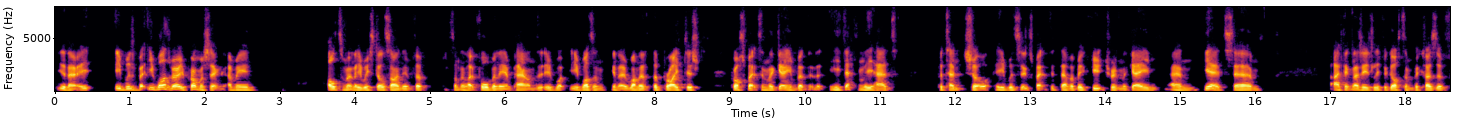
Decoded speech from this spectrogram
you know, it, he was he was very promising. I mean, ultimately, we still signed him for something like four million pounds. It, he wasn't, you know, one of the brightest prospects in the game, but he definitely had potential. He was expected to have a big future in the game, and yeah, it's um, I think that's easily forgotten because of,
